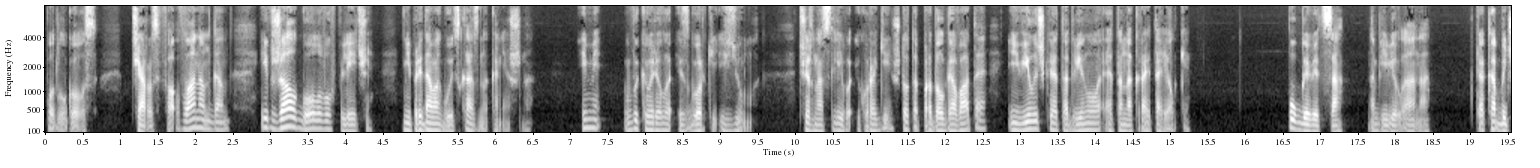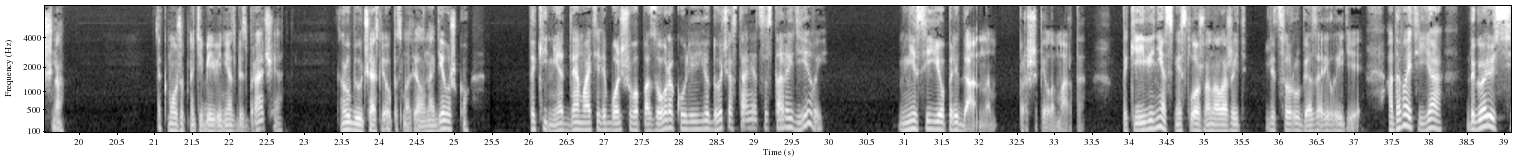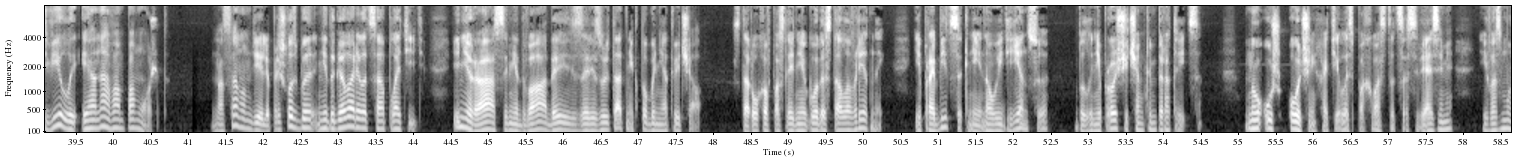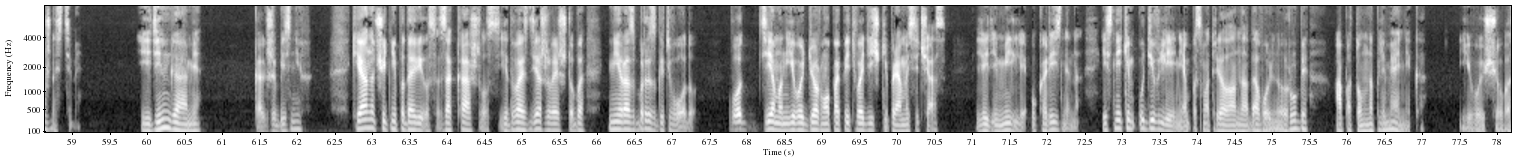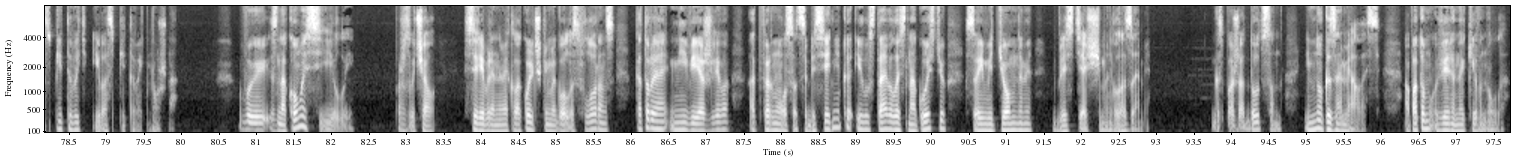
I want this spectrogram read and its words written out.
подал голос Чарльз Флананган и вжал голову в плечи. Не при дамах будет сказано, конечно. Ими выковырило из горки изюма. Чернослива и кураги, что-то продолговатое, и вилочкой отодвинула это на край тарелки. «Пуговица», — объявила она как обычно. Так может, на тебе венец безбрачия? Руби участливо посмотрела на девушку. Так и нет для матери большего позора, коли ее дочь останется старой девой. Не с ее приданным, прошипела Марта. Такие венец несложно наложить. Лицо Руби озарила идея. А давайте я договорюсь с Виллой, и она вам поможет. На самом деле пришлось бы не договариваться, а платить. И не раз, и не два, да и за результат никто бы не отвечал. Старуха в последние годы стала вредной, и пробиться к ней на уидиенцию было не проще, чем к императрице. Но уж очень хотелось похвастаться связями и возможностями. И деньгами. Как же без них? Киану чуть не подавился, закашлялся, едва сдерживаясь, чтобы не разбрызгать воду. Вот демон его дернул попить водички прямо сейчас. Леди Милли укоризненно и с неким удивлением посмотрела на довольную Руби, а потом на племянника. Его еще воспитывать и воспитывать нужно. «Вы знакомы с Сииллой?» — прозвучал серебряными колокольчиками голос Флоренс, которая невежливо отвернулась от собеседника и уставилась на гостью своими темными блестящими глазами. Госпожа Дудсон немного замялась, а потом уверенно кивнула.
